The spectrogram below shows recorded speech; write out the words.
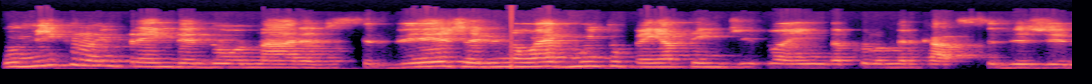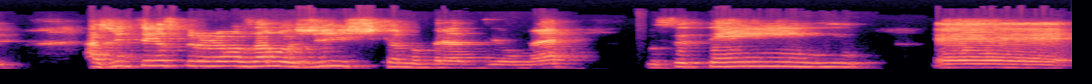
o microempreendedor na área de cerveja, ele não é muito bem atendido ainda pelo mercado cervejeiro. A gente tem os problemas da logística no Brasil, né? Você tem é,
